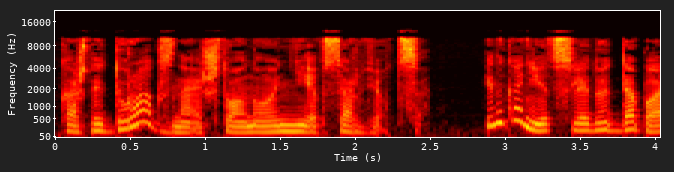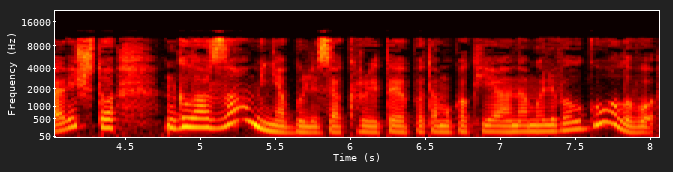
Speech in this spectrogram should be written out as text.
Каждый дурак знает, что оно не взорвется. И, наконец, следует добавить, что глаза у меня были закрыты, потому как я намыливал голову,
